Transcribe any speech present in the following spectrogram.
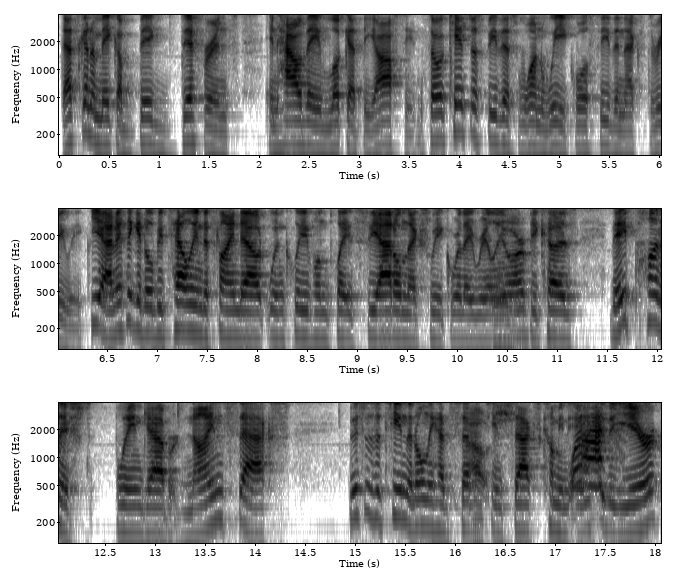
that's going to make a big difference in how they look at the offseason. So it can't just be this one week. We'll see the next three weeks. Yeah, and I think it'll be telling to find out when Cleveland plays Seattle next week where they really are because they punished Blaine Gabbert. Nine sacks. This is a team that only had 17 sacks coming into the year.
